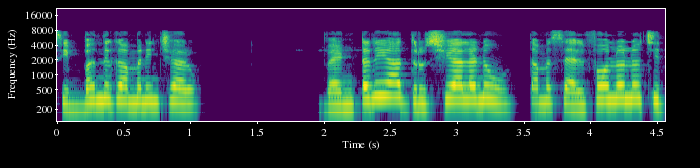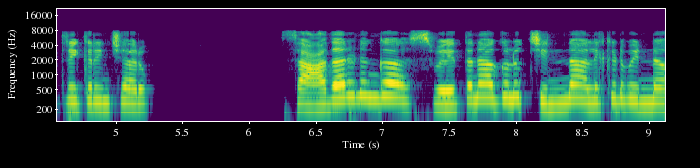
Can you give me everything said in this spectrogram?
సిబ్బంది గమనించారు. వెంటనే ఆ దృశ్యాలను తమ సెల్ ఫోన్లలో చిత్రీకరించారు. సాధారణంగా శ్వేతనాగులు చిన్న అలికిడి విన్నా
